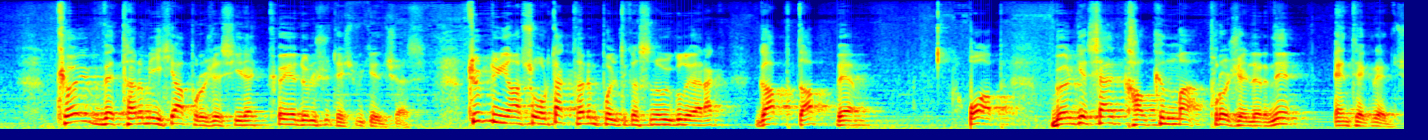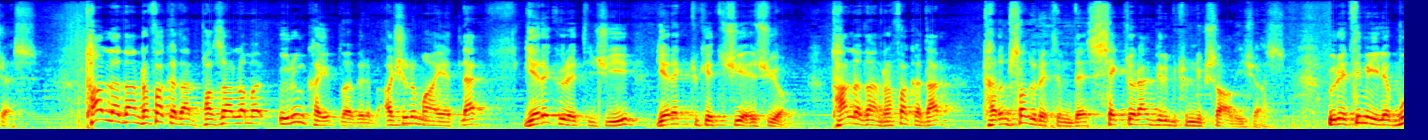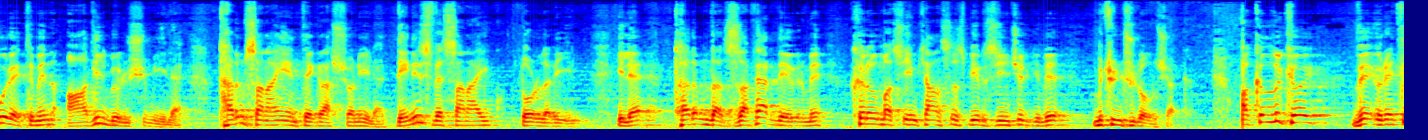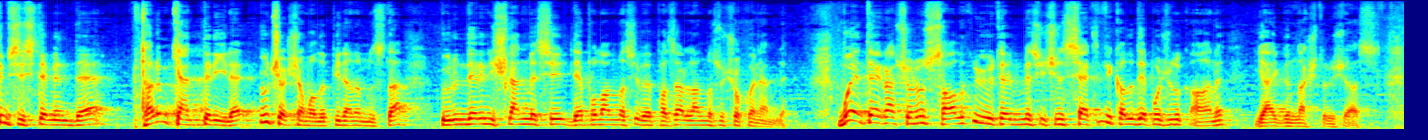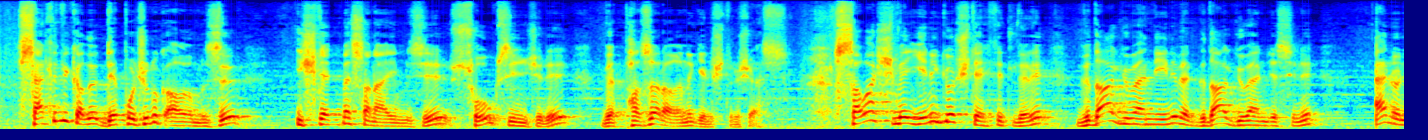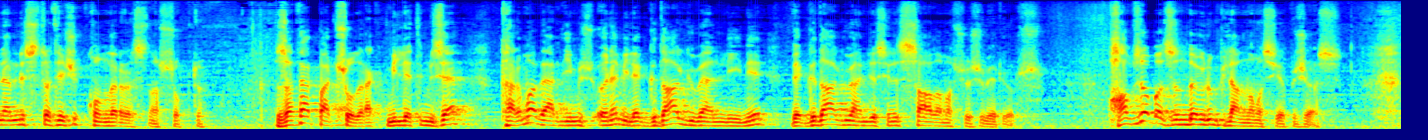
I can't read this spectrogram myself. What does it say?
Köy ve Tarımı İhya projesiyle köye dönüşü teşvik edeceğiz. Türk dünyası ortak tarım politikasını uygulayarak GAP, DAP ve OAP bölgesel kalkınma projelerini entegre edeceğiz. Tarladan rafa kadar pazarlama ürün kayıpları aşırı maliyetler gerek üreticiyi gerek tüketiciyi eziyor. Tarladan rafa kadar tarımsal üretimde sektörel bir bütünlük sağlayacağız. Üretimiyle bu üretimin adil bölüşümüyle, tarım sanayi entegrasyonu ile, deniz ve sanayi koridorları ile tarımda zafer devrimi kırılması imkansız bir zincir gibi bütüncül olacak. Akıllı köy ve üretim sisteminde tarım kentleriyle 3 aşamalı planımızda ürünlerin işlenmesi, depolanması ve pazarlanması çok önemli. Bu entegrasyonun sağlıklı yürütebilmesi için sertifikalı depoculuk ağını yaygınlaştıracağız. Sertifikalı depoculuk ağımızı işletme sanayimizi, soğuk zinciri ve pazar ağını geliştireceğiz. Savaş ve yeni göç tehditleri gıda güvenliğini ve gıda güvencesini en önemli stratejik konular arasına soktu. Zafer Partisi olarak milletimize tarıma verdiğimiz önem ile gıda güvenliğini ve gıda güvencesini sağlama sözü veriyoruz. Havza bazında ürün planlaması yapacağız.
